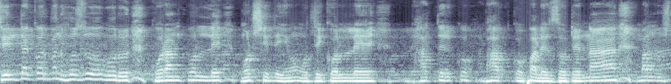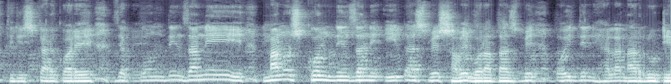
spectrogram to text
চিন্তা করবেন, হুজুর, কোরআন পড়লে, মসজিদে ইমামতি করলে ভাতের ভাত কপালে জোটে না, মানুষ তিরস্কার করে যে কোন দিন জানি, মানুষ কোন দিন জানি ঈদ আসবে, সবে বরাত আসবে, ওই দিন হেলানার রুটি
